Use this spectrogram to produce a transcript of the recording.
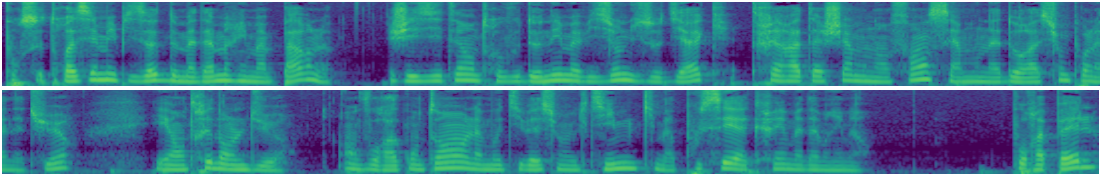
Pour ce troisième épisode de Madame Rima parle, hésité entre vous donner ma vision du zodiaque, très rattachée à mon enfance et à mon adoration pour la nature, et entrer dans le dur, en vous racontant la motivation ultime qui m'a poussé à créer Madame Rima. Pour rappel,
